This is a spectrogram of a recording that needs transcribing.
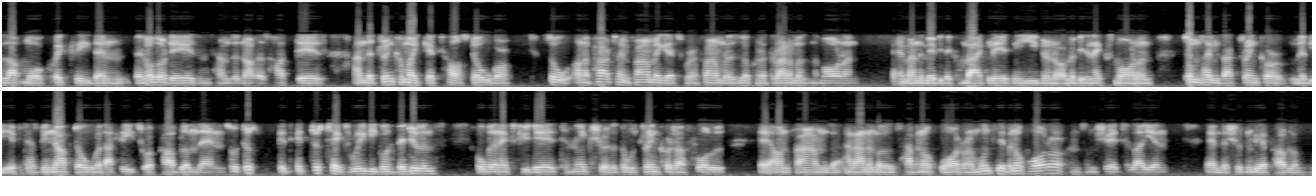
a lot more quickly than, than other days in terms of not as hot days, and the drinker might get tossed over. So on a part-time farm, I guess, where a farmer is looking at their animals in the morning, um, and then maybe they come back late in the evening or maybe the next morning. Sometimes that drinker, maybe if it has been knocked over, that leads to a problem then. So just it, it just takes really good vigilance over the next few days to make sure that those drinkers are full uh, on farms and animals have enough water. And once they have enough water and some shade to lie in, um, there shouldn't be a problem.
